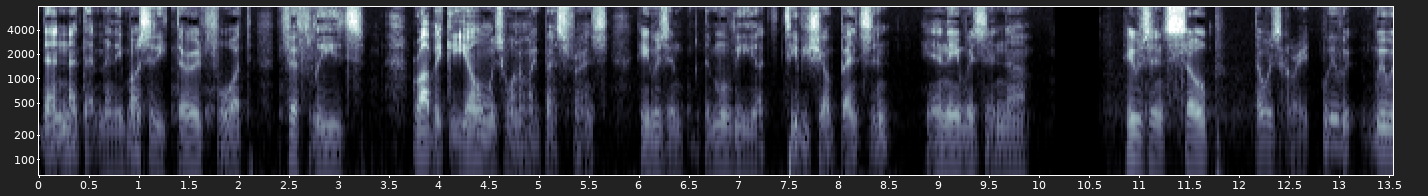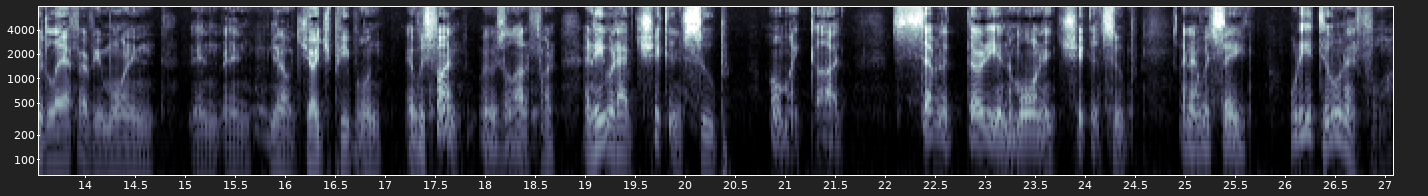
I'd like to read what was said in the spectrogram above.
then not that many. Most of the third, fourth, fifth leads. Robert Guillaume was one of my best friends. He was in the movie, uh, TV show Benson, and he was in uh, he was in Soap. That was great. We would we would laugh every morning and and you know judge people, and it was fun. It was a lot of fun. And he would have chicken soup. Oh my God, seven thirty in the morning, chicken soup, and I would say, "What are you doing that for?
